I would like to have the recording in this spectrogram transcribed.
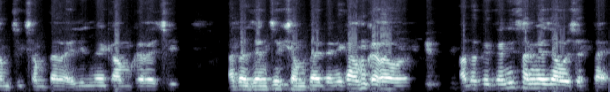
आमची क्षमता राहिलेली नाही काम करायची. आता ज्यांची क्षमता आहे त्यांनी काम करावं. आता ते त्यांनी सांगण्याची आवश्यकता आहे.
